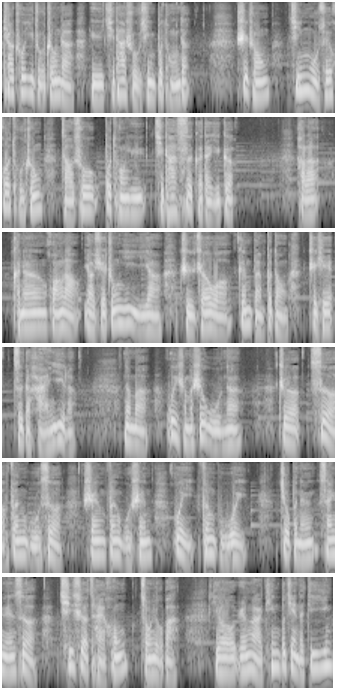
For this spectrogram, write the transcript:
挑出一组中的与其他属性不同的，是从金木水火土中找出不同于其他四个的一个。好了，可能黄老要学中医一样指责我根本不懂这些字的含义了。那么为什么是五呢？这色分五色，声分五声，味分五味，就不能三原色、七色彩虹总有吧？有人耳听不见的低音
